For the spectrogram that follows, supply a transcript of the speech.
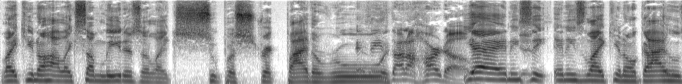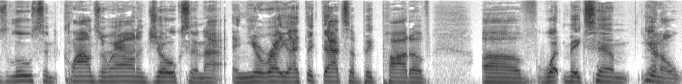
like you know how like some leaders are like super strict by the rule. He's not a hardo. Yeah, and he's and he's like you know a guy who's loose and clowns around and jokes and I, and you're right. I think that's a big part of of what makes him you know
